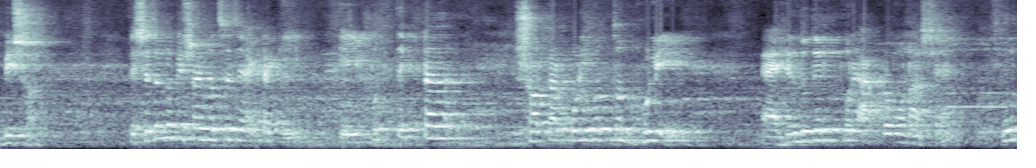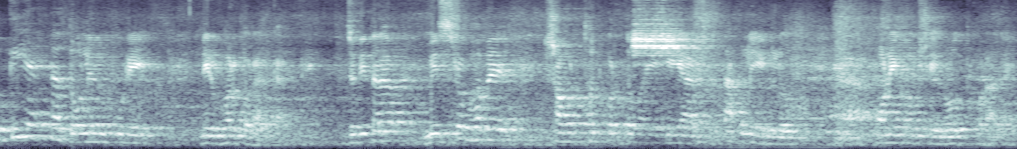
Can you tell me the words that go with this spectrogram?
বিষয়। তো সেজন্য বিষয় হচ্ছে যে একটা কি, এই প্রত্যেকটা সরকার পরিবর্তন হলে হিন্দুদের উপরে আক্রমণ আসে, অতি একটা দলের উপরে নির্ভর করার কারণে। যদি তারা মিশ্রভাবে সমর্থন করতে পারে এগিয়ে আসে তাহলে এগুলো অনেক অংশে রোধ করা যায়।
